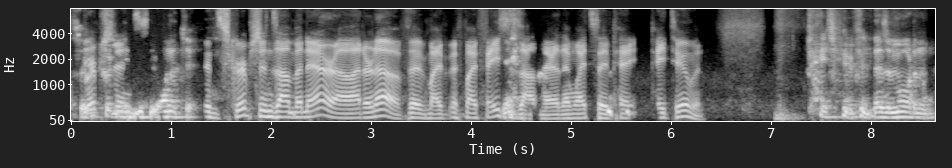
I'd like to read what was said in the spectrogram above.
so you couldn't if you wanted to. inscriptions on Monero, I don't know if, if my if my face is on there, they might say pay pay Tuman. There's a more than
